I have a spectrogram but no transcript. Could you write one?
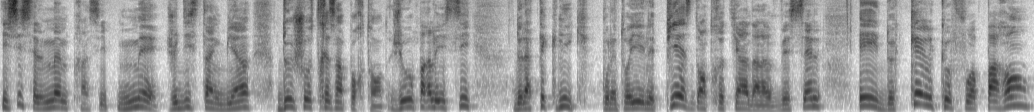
Ici, c'est le même principe. Mais je distingue bien deux choses très importantes. Je vais vous parler ici de la technique pour nettoyer les pièces d'entretien dans la vaisselle et de quelques fois par an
